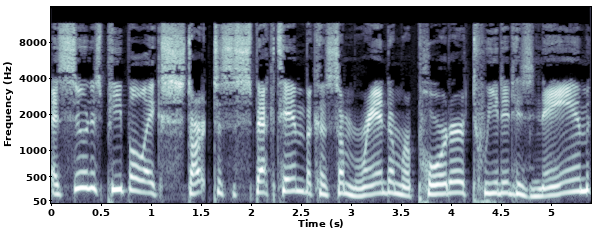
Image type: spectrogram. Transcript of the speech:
As soon as people like start to suspect him because some random reporter tweeted his name,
